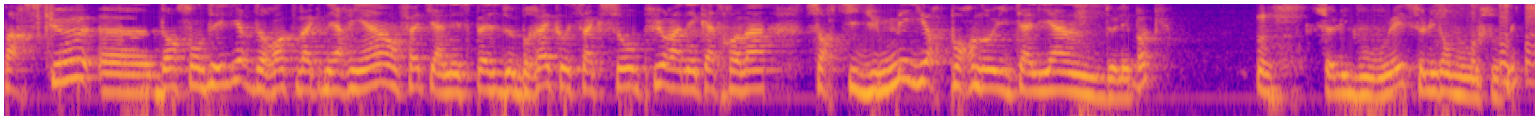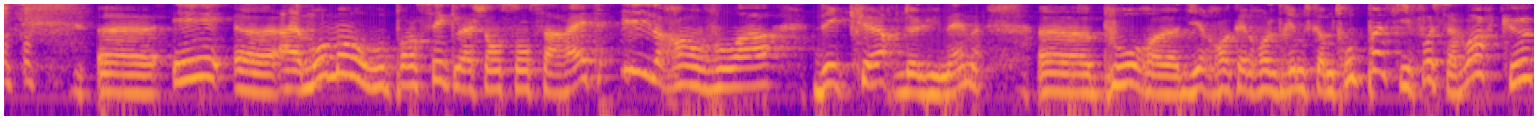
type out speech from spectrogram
Parce que euh, dans son délire de rock wagnérien, en fait, il y a une espèce de break au saxo pur années 80, sorti du meilleur porno italien de l'époque celui que vous voulez, celui dont vous vous souvenez. Euh, et euh, à un moment où vous pensez que la chanson s'arrête, il renvoie des chœurs de lui-même pour dire Rock'n'Roll Dreams comme troupe, parce qu'il faut savoir que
